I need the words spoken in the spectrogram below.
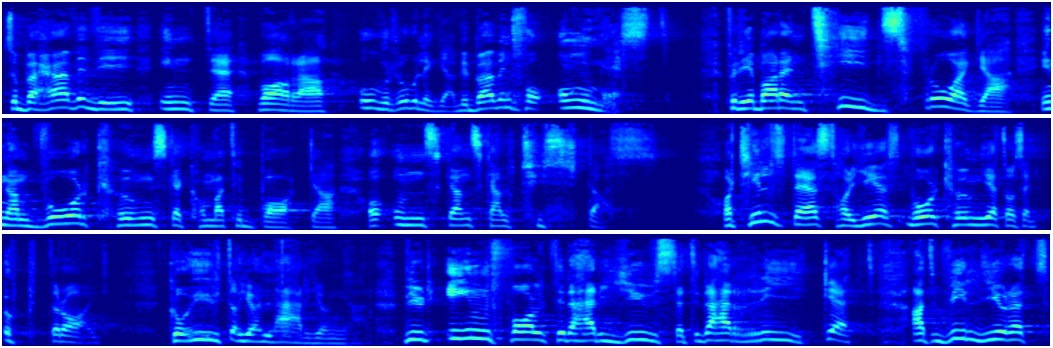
så behöver vi inte vara oroliga. Vi behöver inte få ångest. För det är bara en tidsfråga innan vår kung ska komma tillbaka och ondskan ska tystas. Och tills dess har vår kung gett oss ett uppdrag. Gå ut och gör lärjungar. Bjud in folk till det här ljuset, till det här riket. Att vilddjurets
